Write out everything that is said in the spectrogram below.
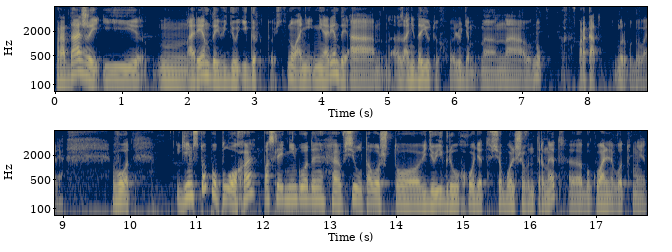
продажей и арендой видеоигр. То есть, ну, они не арендой, а они дают их людям э, на, ну, в прокат, грубо говоря. Вот. GameStop плохо последние годы э, в силу того, что видеоигры уходят все больше в интернет. Э, буквально вот мы,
